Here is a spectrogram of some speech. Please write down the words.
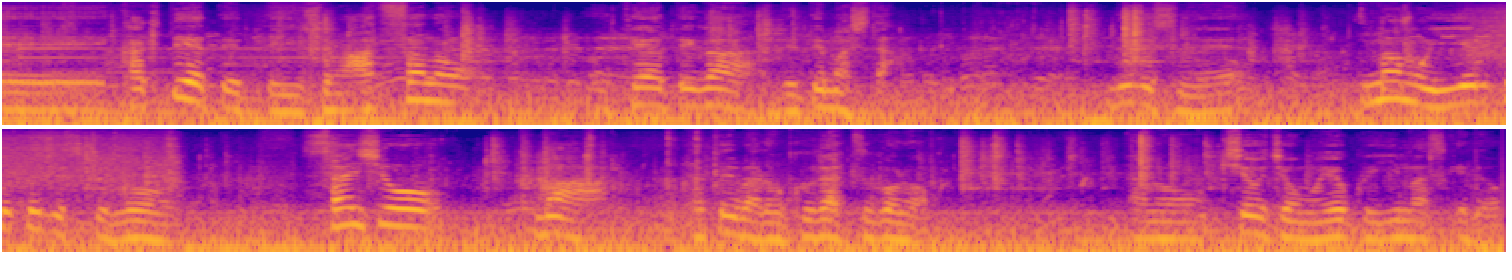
えー、夏季手当てっていうその暑さの手当てが出てました。でですね今も言えることですけど最初まあ例えば6月頃あの気象庁もよく言いますけど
